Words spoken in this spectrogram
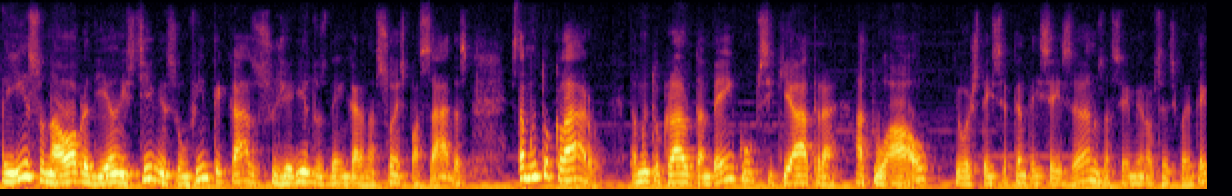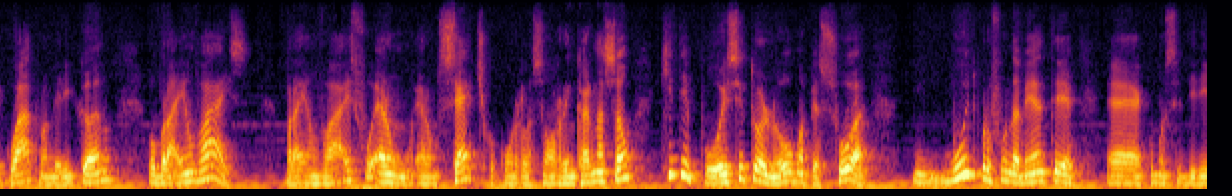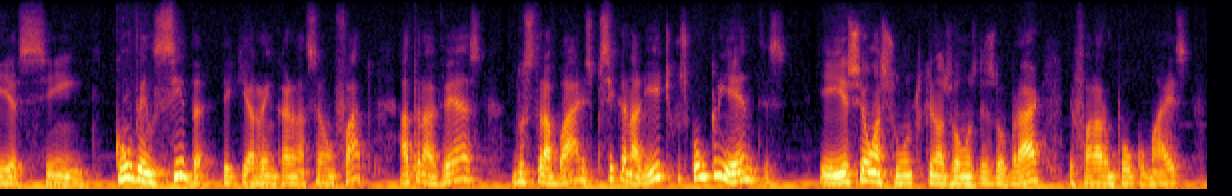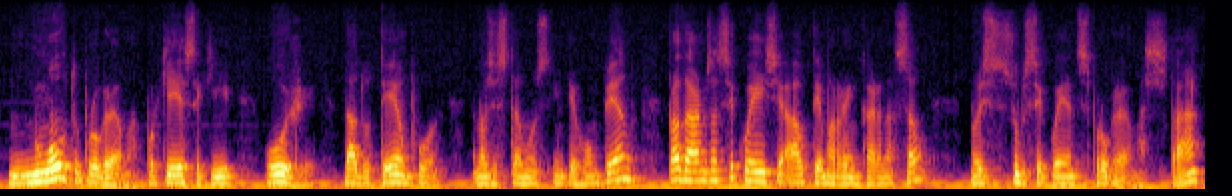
E isso na obra de Ian Stevenson, 20 casos sugeridos de encarnações passadas, está muito claro. Está muito claro também com o psiquiatra atual, que hoje tem 76 anos, nasceu em 1944, um americano, o Brian Weiss. Brian Weiss era, um, era um cético com relação à reencarnação, que depois se tornou uma pessoa muito profundamente, é, como se diria assim, convencida de que a reencarnação é um fato, através dos trabalhos psicanalíticos com clientes. E isso é um assunto que nós vamos desdobrar e falar um pouco mais num outro programa, porque esse aqui, hoje, dado o tempo, nós estamos interrompendo para darmos a sequência ao tema reencarnação nos subsequentes programas, tá?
